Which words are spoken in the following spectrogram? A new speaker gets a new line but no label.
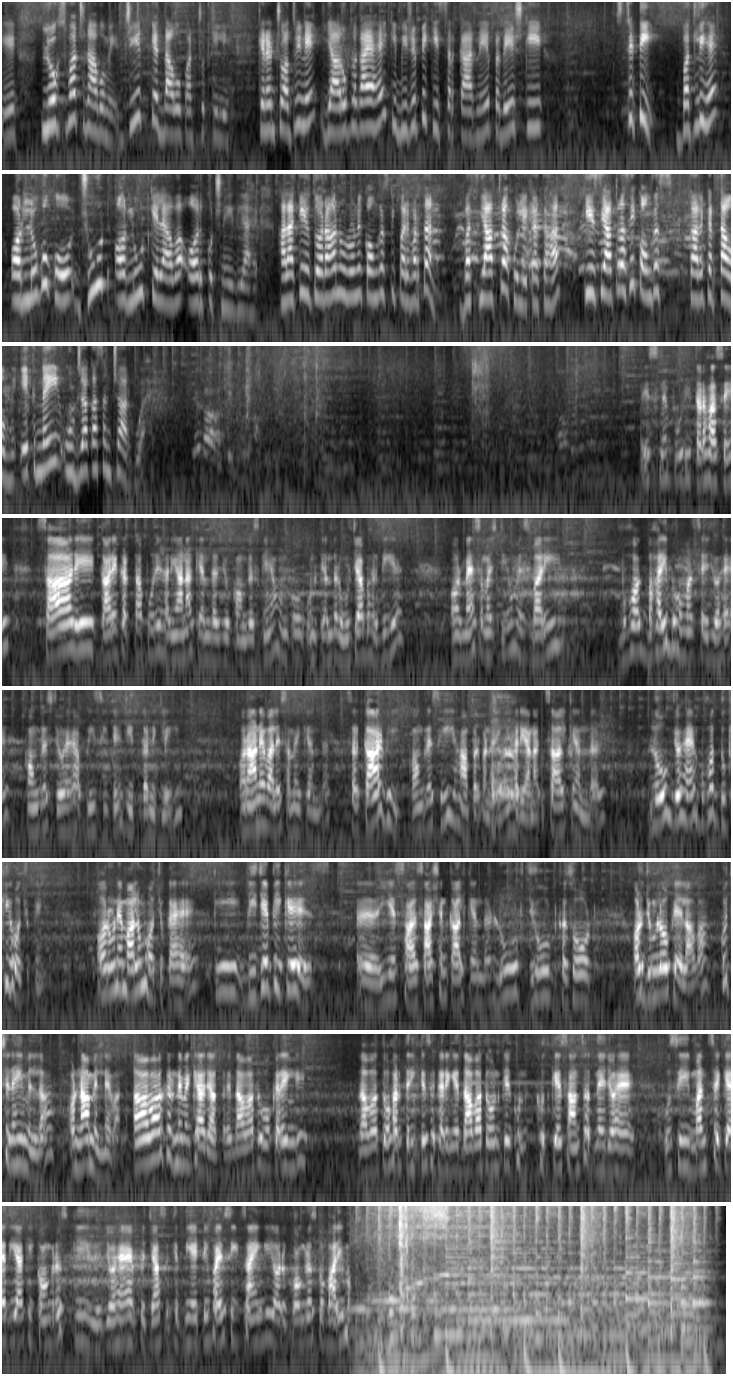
के लोकसभा चुनावों में जीत के दावों पर चुटकी ली। किरण चौधरी ने यह आरोप लगाया है कि बीजेपी की सरकार ने प्रदेश की स्थिति बदली है और लोगों को झूठ और लूट के अलावा और कुछ नहीं दिया है। हालाँकि इस दौरान उन्होंने कांग्रेस की परिवर्तन, बस यात्रा को लेकर कहा कि इस यात्रा से कांग्रेस कार्यकर्ताओं में एक नई ऊर्जा का संचार हुआ है।
इसने पूरी तरह से सारे कार्यकर्ता पूरे हरियाणा के अंदर जो कांग्रेस के हैं, उनको, उनके अंदर ऊर्जा भर दी है। और मैं समझती हूँ इस बारी बहुत भारी बहुमत से जो है, कांग्रेस जो है अपनी सीटें जीत कर निकलेगी। और आने वाले समय के अंदर सरकार भी कांग्रेस ही यहाँ पर बनाएगी हरियाणा। साल के अंदर लोग जो हैं, बहुत दुखी हो चुके हैं। और उन्हें मालूम हो चुका है कि बीजेपी के ये शासनकाल के अंदर लूट झूठ खसोट और जुमलों के अलावा कुछ नहीं मिल रहा और ना मिलने वाला। दावा करने में क्या जाता है? दावा तो वो करेंगे। दावा तो हर तरीके से करेंगे। दावा तो उनके खुद के सांसद ने जो है, उसी मन से कह दिया कि कांग्रेस की जो है पचास कितनी 85 सीट्स आएँगी और कांग्रेस को भारी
